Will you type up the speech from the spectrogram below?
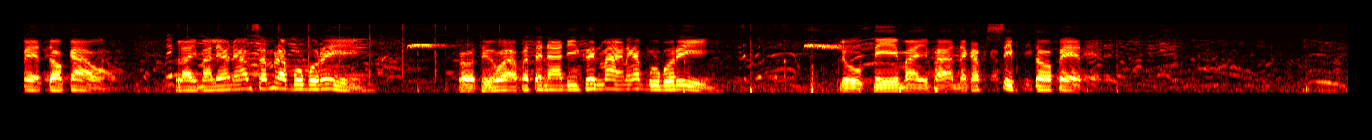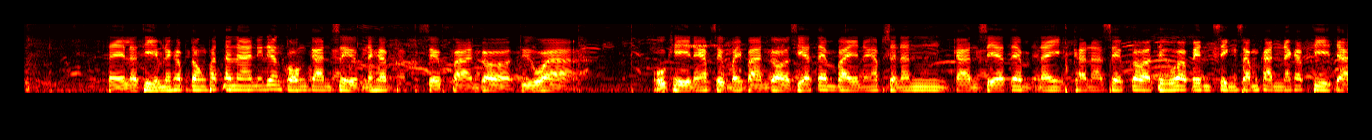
8 ต่อ 9 ไล่มาแล้วนะครับสำหรับบูเบอรี่ ก็ถือว่าพัฒนาดีขึ้นมากนะครับบูเบอรี่ ลูกนี้ไม่ผ่านนะครับ 10 ต่อ 8 แต่ละทีมนะครับต้องพัฒนาในเรื่องของการเสิร์ฟนะครับ เสิร์ฟผ่านก็ถือว่า โอเคนะครับเสิร์ฟไม่ผ่านก็เสียแต้มไปนะครับฉะนั้นการเสียแต้มในขณะเสิร์ฟก็ถือว่าเป็นสิ่งสำคัญนะครับ ที่จะ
